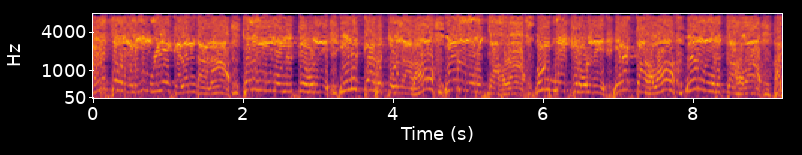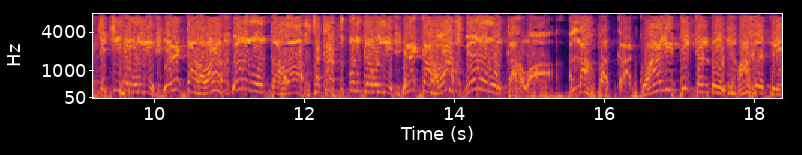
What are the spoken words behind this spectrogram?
அடுத்தவர்களையும் உள்ளே கலந்தானா? தொழுகையிலே நிற்கிற பொழுது எனக்காக தொழுதாரா? வேறொருவருக்காகவா? நோன்பு வைக்கிற பொழுது எனக்காகவா? வேறொருவருக்காகவா? ஹஜ் செய்கிற பொழுது எனக்காகவா? வேறொருவருக்காகவா? சக்காத்து கொடுக்கிற பொழுது எனக்காகவா? வேறொருவருக்காகவா? அல்லாஹ் பார்க்கிறான். குவாலிட்டி கண்ட்ரோல் ஆகிரத்திலே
